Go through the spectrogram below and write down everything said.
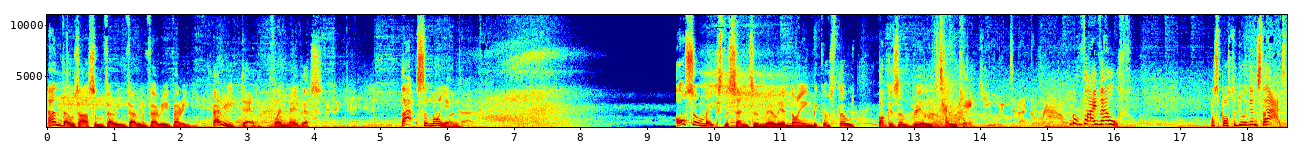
And those are some very, very, very, very, very dead Flame Magus. That's annoying. Also makes the center really annoying because those buggers are really tanky. I've got five health. What am I supposed to do against that?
